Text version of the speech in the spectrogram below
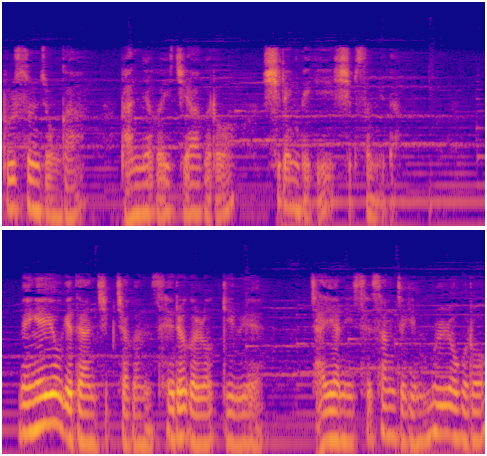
불순종과 반역의 제약으로 실행되기 쉽습니다. 명예욕에 대한 집착은 세력을 얻기 위해 자연히 세상적인 물욕으로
